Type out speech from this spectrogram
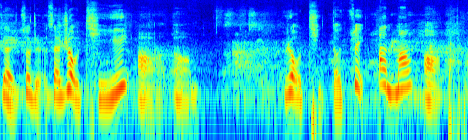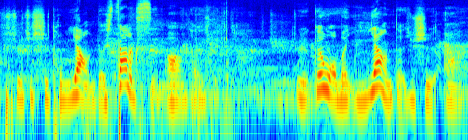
在作者在肉体啊啊，肉体的罪案吗？啊，就这是同样的萨勒克斯啊，他就是跟我们一样的，就是啊。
